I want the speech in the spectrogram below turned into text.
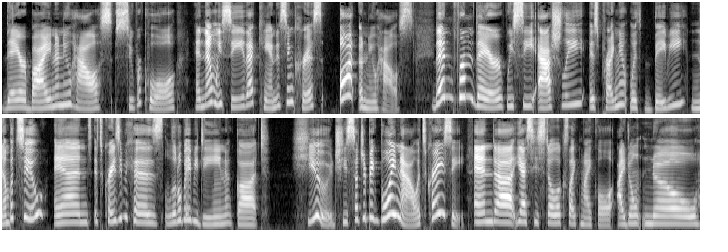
They are buying a new house, super cool. And then we see that Candace and Chris bought a new house. Then from there, we see Ashley is pregnant with baby number two. And it's crazy because little baby Dean got huge. He's such a big boy now. It's crazy. And uh, yes, he still looks like Michael. I don't know.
